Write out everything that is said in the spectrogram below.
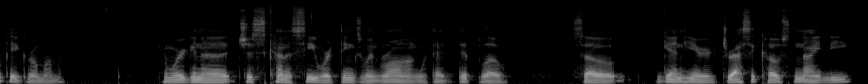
Okay, girl mama. And we're going to just kind of see where things went wrong with that Diplo. So, again here, Jurassic Coast 90.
